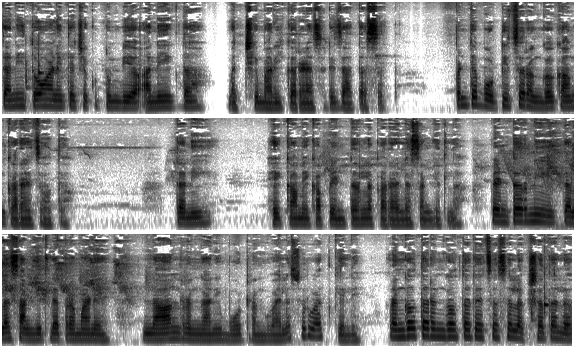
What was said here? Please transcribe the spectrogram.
त्यांनी तो आणि त्याचे कुटुंबीय अनेकदा मच्छीमारी करण्यासाठी जात असत. पण त्या बोटीचं रंगकाम करायचं होतं. त्यांनी हे काम एका पेंटरला करायला सांगितलं. पेंटरनी त्याला सांगितल्याप्रमाणे लाल रंगाने बोट रंगवायला सुरुवात केली. रंगवता रंगवता त्याचं असं लक्षात आलं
